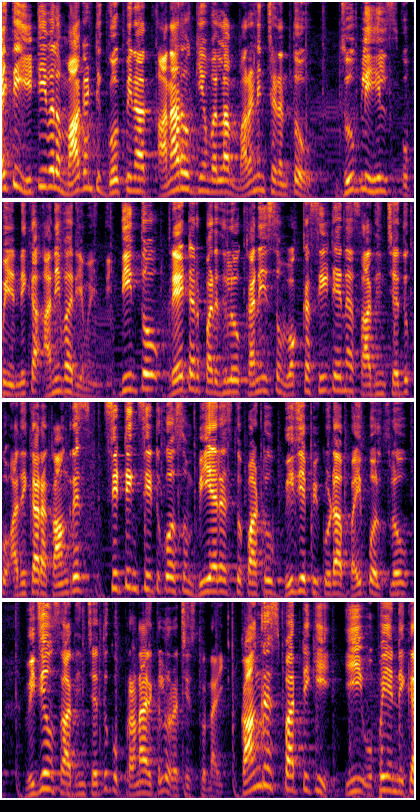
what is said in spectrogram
అయితే ఇటీవల మాగంటి గోపీనాథ్ అనారోగ్యం వల్ల మరణించడంతో జూబ్లీ హిల్స్ ఉప ఎన్నిక అనివార్యమైంది. దీంతో గ్రేటర్ పరిధిలో కనీసం ఒక్క సీటైనా సాధించేందుకు అధికార కాంగ్రెస్ సిట్టింగ్ సీటు కోసం బీఆర్ఎస్తో పాటు బీజేపీ కూడా బైపోల్స్లో విజయం సాధించేందుకు ప్రణాళికలు రచిస్తున్నాయి. కాంగ్రెస్ పార్టీకి ఈ ఉప ఎన్నిక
